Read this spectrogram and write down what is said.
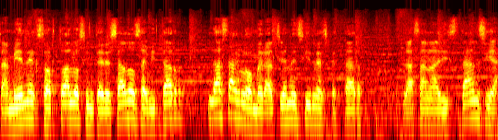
También exhortó a los interesados a evitar las aglomeraciones y respetar la sana distancia.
